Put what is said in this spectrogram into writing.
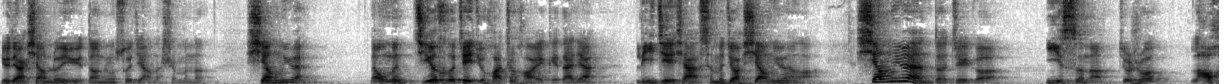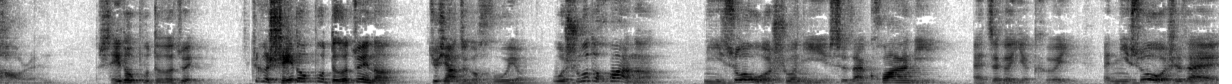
有点像《论语》当中所讲的什么呢？相怨。那我们结合这句话，正好也给大家理解一下什么叫相怨啊？相怨的这个意思呢，就是说老好人，谁都不得罪。这个谁都不得罪呢，就像这个忽悠。我说的话呢，你说我说你是在夸你，哎，这个也可以。哎，你说我是在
